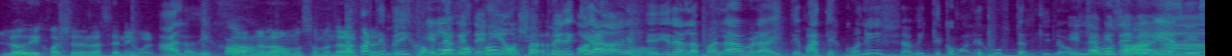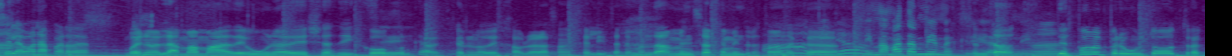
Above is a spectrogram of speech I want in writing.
Lo dijo ayer en la cena igual. Ah, ¿lo dijo? Pero no la vamos a mandar al Aparte me dijo, Es la ¿cómo, que tenía cómo? un Yo esperé que Ángel te diera la palabra y te mates con ella. ¿Viste cómo les gusta el quilombo? Es la que te Ay, venía. sí, se la van a perder. Bueno, la mamá de una de ellas dijo, Sí. ¿por qué Ángel no deja hablar a las angelitas? Le mandaban mensajes mientras estaban acá Mi mamá también me escribió lo mismo. Después me preguntó otra que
